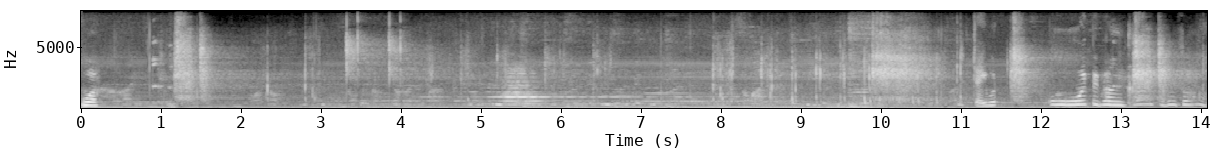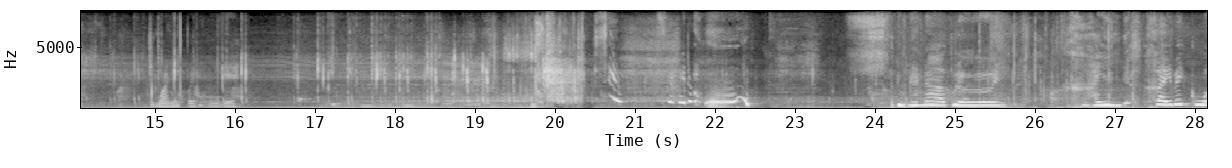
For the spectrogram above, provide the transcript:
กลัวใจวัดโอ้ยไปพังข้างกูเพิ่งซ่อมจังหวะนี้ไปห้องอื่นเด อยู่หน้าหน้ากูเลย ใคร ใครไม่กลัว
